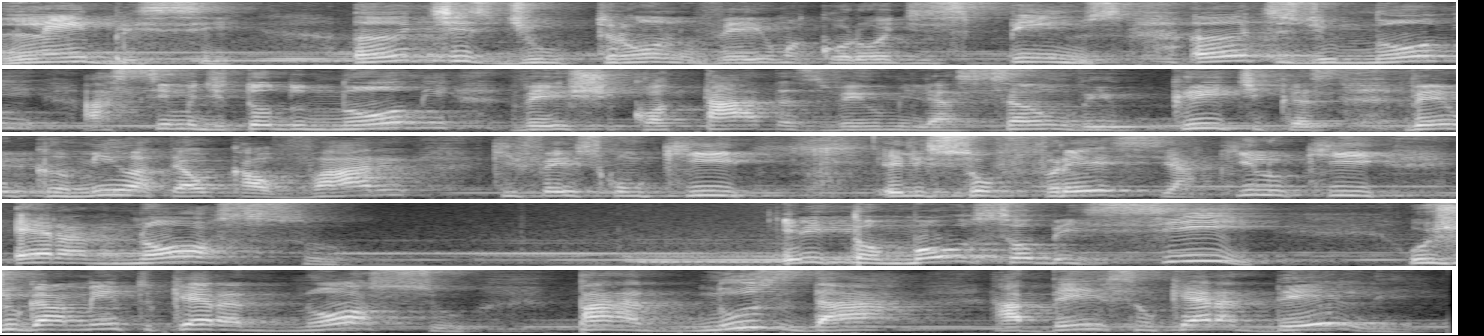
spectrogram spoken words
Lembre-se, antes de um trono veio uma coroa de espinhos, antes de um nome, acima de todo nome, veio chicotadas, veio humilhação, veio críticas, veio um caminho até o Calvário que fez com que ele sofresse aquilo que era nosso. Ele tomou sobre si o julgamento que era nosso para nos dar a bênção que era dele.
